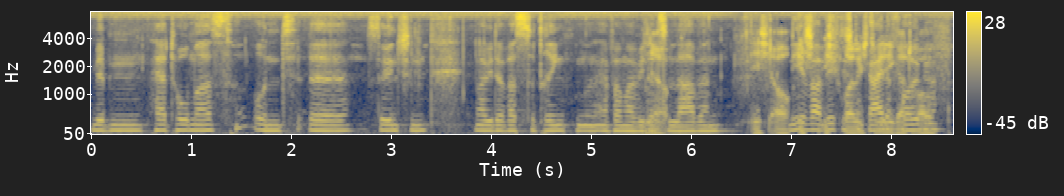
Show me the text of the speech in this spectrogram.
mit dem Herr Thomas und äh, Söhnchen mal wieder was zu trinken und einfach mal wieder ja. zu labern. Ich auch. Nee, ich, war ich wirklich eine geile Folge. Drauf.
